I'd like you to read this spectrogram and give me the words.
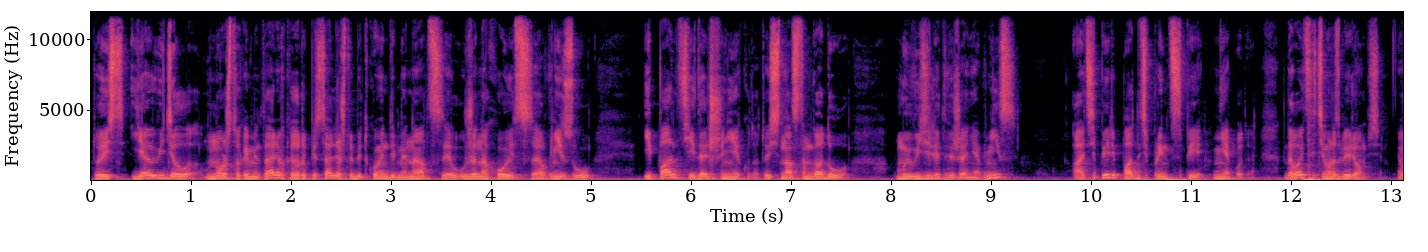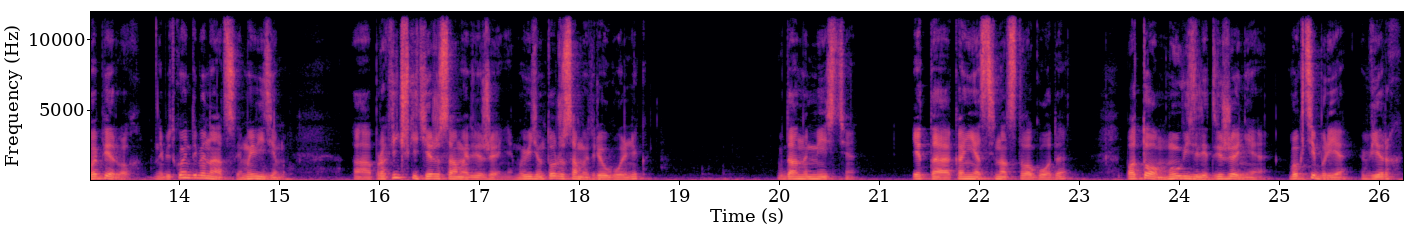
То есть я увидел множество комментариев, которые писали, что биткоин-доминация уже находится внизу, и падать ей дальше некуда. То есть в 2017 году мы видели движение вниз, а теперь падать в принципе некуда. Давайте с этим разберемся. Во-первых, на биткоин доминации мы видим а, практически те же самые движения. Мы видим тот же самый треугольник в данном месте. Это конец 2017 года. Потом мы увидели движение в октябре вверх,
